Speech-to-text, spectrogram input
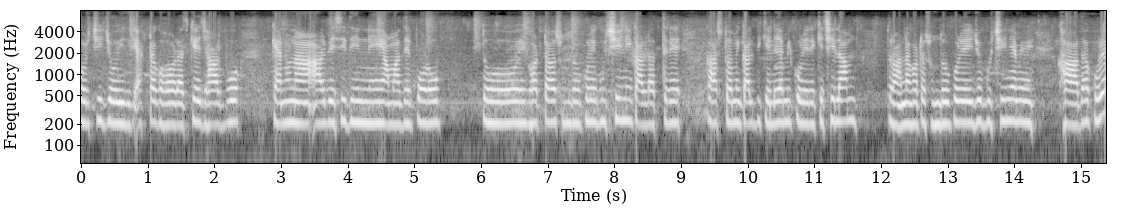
করছি যে ওই একটা ঘর আজকে ঝাড়বো। কেননা আর বেশি দিন নেই আমাদের পরব। তো এই ঘরটা সুন্দর করে গুছিয়ে নিই। কাল রাত্রে কাজ তো আমি কাল বিকেলে আমি করে রেখেছিলাম। তো রান্নাঘরটা সুন্দর করে এই যে গুছিয়ে নিয়ে আমি খাওয়া দাওয়া করে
